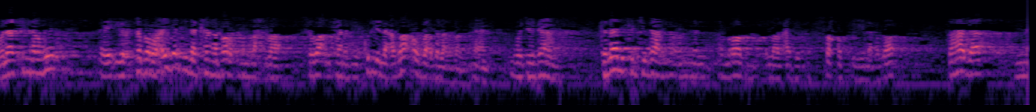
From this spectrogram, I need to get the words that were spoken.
ولكنه يعتبر أيضا إذا كان برصا محضا سواء كان في كل الأعضاء أو بعض الأعضاء. نعم. وجذام كذلك الجذام نوع من الأمراض الله العافية تسقط به الأعضاء. فهذا من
